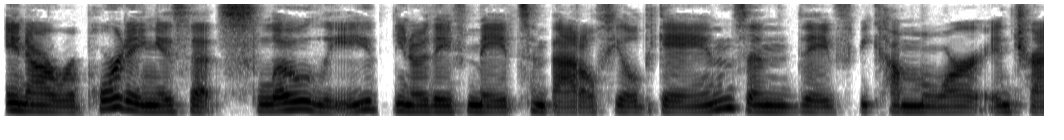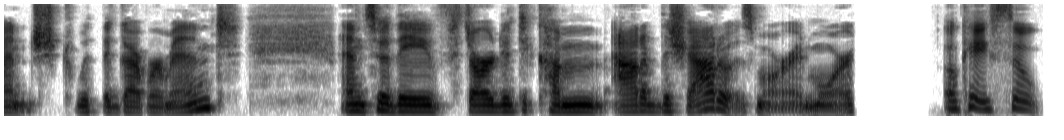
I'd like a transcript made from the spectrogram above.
in our reporting is that slowly, you know, they've made some battlefield gains and they've become more entrenched with the government. And so they've started to come out of the shadows more and more. Okay, so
